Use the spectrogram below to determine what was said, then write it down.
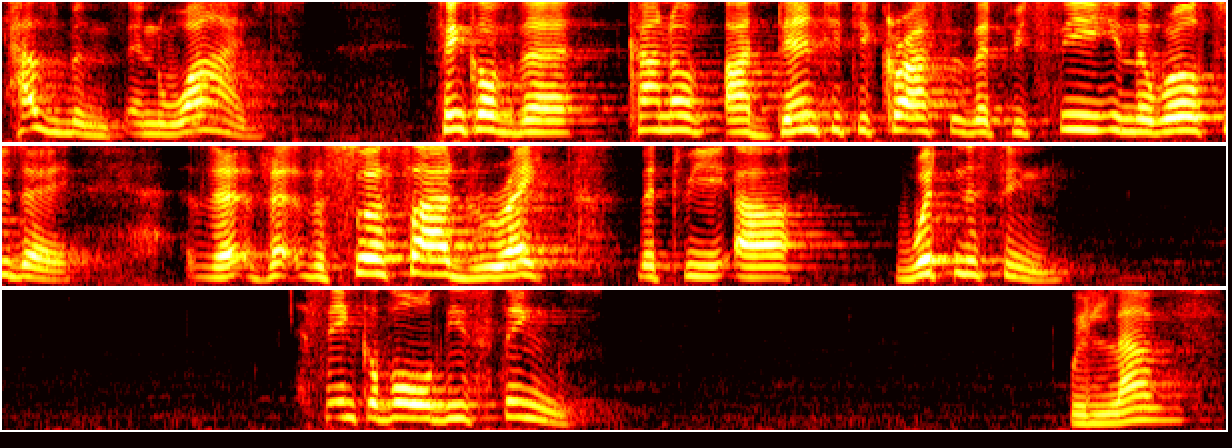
husbands and wives. Think of the kind of identity crisis that we see in the world today, the, the, the suicide rate that we are witnessing. Think of all these things. Where love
